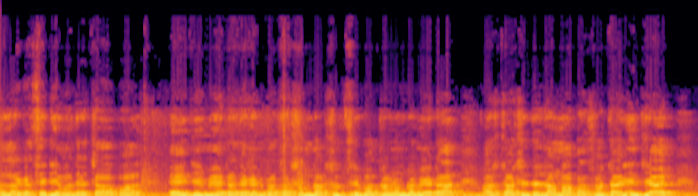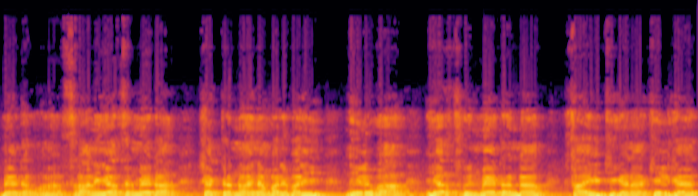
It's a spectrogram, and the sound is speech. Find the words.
আল্লাহর কাছে দিয়ে আমাদের চাওয়া পাওয়া। এই যে মেয়েটা দেখেন কত সুন্দর, সুশ্রী ভদ্রনম্র মেয়েটা। অষ্টআশিতে জন্ম, পাঁচশো চার ইঞ্চি আজ মেয়েটা রানী গাছের মেয়েটা। সেক্টর নয় নম্বরে বাড়ি, নীলুভা ইয়াসমিন মেয়েটার নাম। স্থায়ী ঠিকানা খিলখ্যাত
